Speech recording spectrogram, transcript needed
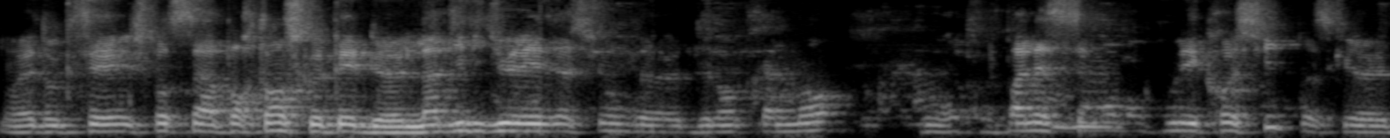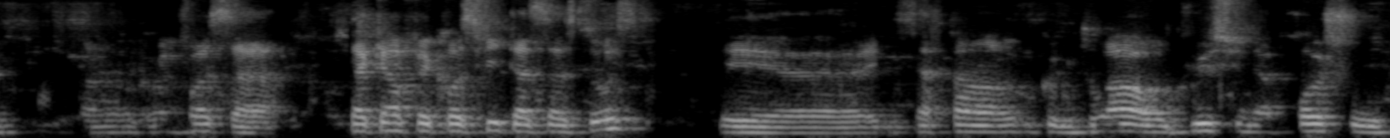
Ouais, donc c'est, je pense que c'est important ce côté de l'individualisation de, l'entraînement. On ne retrouve pas nécessairement dans tous les CrossFit parce que, encore une fois, ça, chacun fait CrossFit à sa sauce. Et, euh, certains, comme toi, ont plus une approche où,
